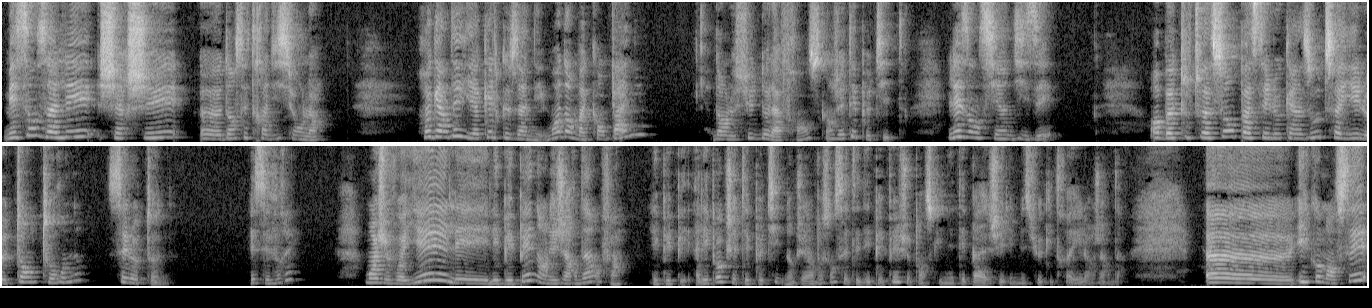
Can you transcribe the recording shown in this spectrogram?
Mais sans aller chercher euh, dans ces traditions-là. Regardez, il y a quelques années, moi dans ma campagne, dans le sud de la France, quand j'étais petite, les anciens disaient Oh bah de toute façon, passé le 15 août, ça y est, le temps tourne, c'est l'automne. Et c'est vrai. Moi je voyais les, pépés dans les jardins, enfin, les pépés. À l'époque j'étais petite, donc j'ai l'impression que c'était des pépés, je pense qu'ils n'étaient pas âgés, les messieurs qui travaillaient leur jardin. Euh, ils commençaient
